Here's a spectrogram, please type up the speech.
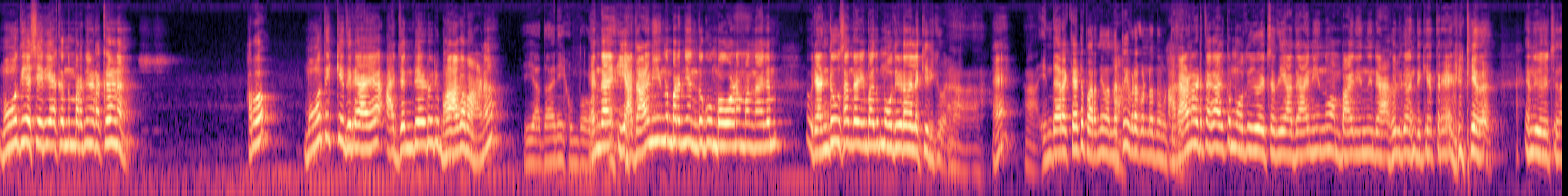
മോദിയെ ശരിയാക്കെന്നും പറഞ്ഞ് കിടക്കുകയാണ് അപ്പോൾ മോദിക്കെതിരായ അജണ്ടയുടെ ഒരു ഭാഗമാണ് ഈ അദാനി കുംഭകോണം. എന്താ ഈ അദാനി എന്നും പറഞ്ഞ് എന്ത് കുംഭകോണം വന്നാലും രണ്ടു ദിവസം കഴിയുമ്പോൾ അത് മോദിയുടെ നിലക്കിരിക്കുമല്ലോ ഏ? ഇൻഡയറക്റ്റ് ആയിട്ട് പറഞ്ഞു വന്നിട്ട് ഇവിടെ കൊണ്ടുവന്ന് അതാണ് അടുത്ത കാലത്ത് മോദി ചോദിച്ചത് ഈ അദാനി എന്നും അംബാനി എന്നും രാഹുൽ ഗാന്ധിക്ക് എത്രയാണ് കിട്ടിയത് എന്ന് ചോദിച്ചത്.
